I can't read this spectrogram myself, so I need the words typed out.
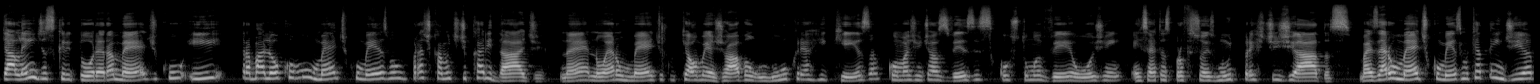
que além de escritor era médico e trabalhou como um médico mesmo, praticamente de caridade, né? Não era um médico que almejava o lucro e a riqueza, como a gente às vezes costuma ver hoje em, em certas profissões muito prestigiadas. Mas era um médico mesmo que atendia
